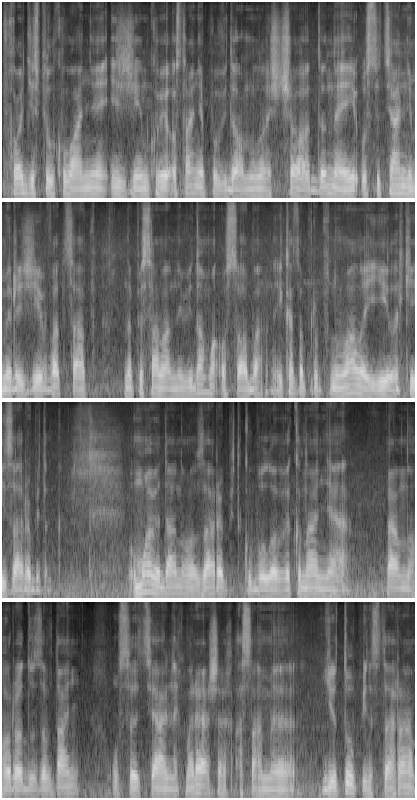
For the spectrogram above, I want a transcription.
В ході спілкування із жінкою остання повідомила, що до неї у соціальній мережі WhatsApp написала невідома особа, яка запропонувала їй легкий заробіток. Умови даного заробітку було виконання певного роду завдань у соціальних мережах, а саме YouTube, Instagram.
